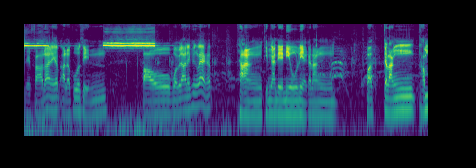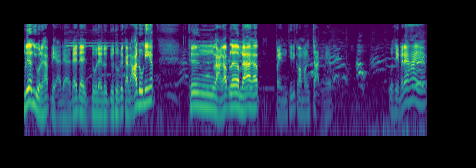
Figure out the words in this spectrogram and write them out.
เด็กฟาวได้นะครับอาราพูสินเป่าหมดเวลาในครึ่งแรกครับ ทางทีมงานเดนิวเนี่ยกำลังกำลังทำเรื่องอยู่เลยครับ เดี๋ยวเดี๋ยวได้ดูในยูทูบด้วยกันอะดูนี้ครับ ครึ่งหลังครับเริ่มแล้วครับ เป็นทิติกรบางจัดนะครับดูสิไม่ได้ให้ครับ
